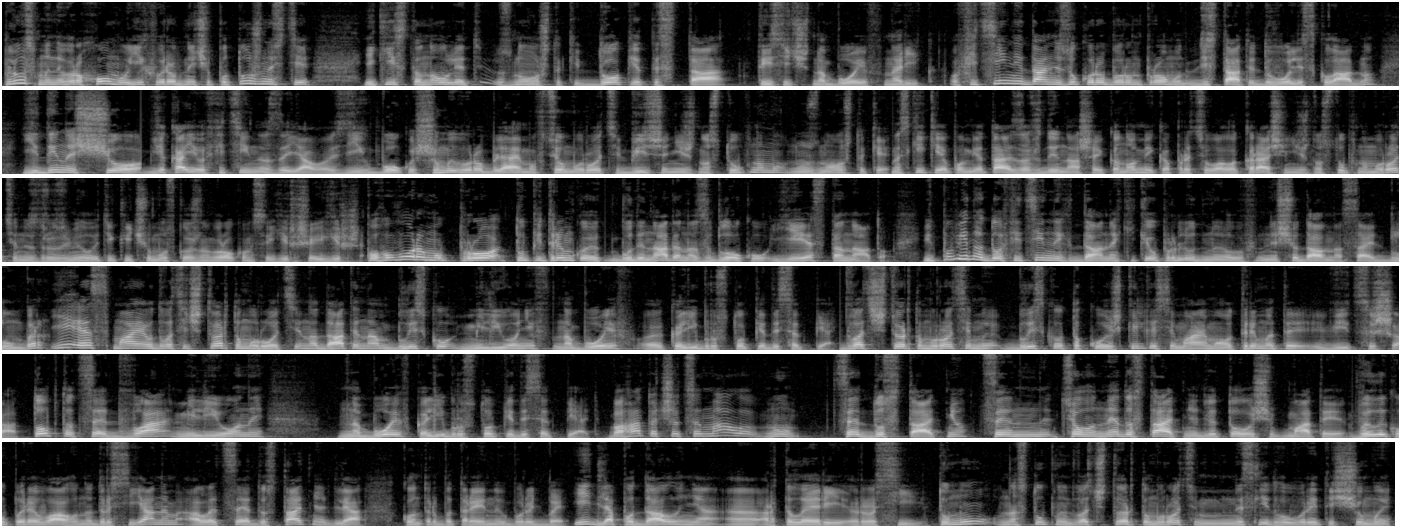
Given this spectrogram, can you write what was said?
Плюс ми не враховуємо їх виробничі потужності, які становлять знову ж таки до 500 тисяч набоїв на рік. Офіційні дані з Укроборонпрому дістати доволі складно, Єдине, що яка є офіційна заява з їх боку, що ми виробляємо в цьому році більше ніж наступному. Ну знову ж таки, наскільки я пам'ятаю, завжди наша економіка працювала краще ніж наступному році. Не зрозуміло тільки чому з кожним роком все гірше і гірше. Поговоримо про ту підтримку, яка буде надана з блоку ЄС та НАТО. Відповідно до офіційних даних, які оприлюднив нещодавно сайт Bloomberg, ЄС має у 2024 році надати нам близько мільйонів набоїв е, калібру 155. У 2024 році ми близько такої ж кількості маємо отримати від США. Тобто це 2 мільйони набоїв калібру 155. Багато чи це мало? Ну. Це достатньо, це цього недостатньо для того, щоб мати велику перевагу над росіянами, але це достатньо для контрбатарейної боротьби і для подавлення е, артилерії Росії. Тому в наступному 24-му році не слід говорити, що ми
